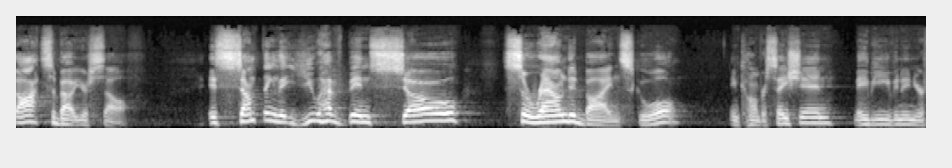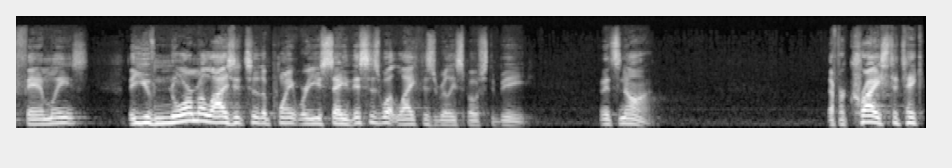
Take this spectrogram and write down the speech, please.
thoughts about yourself, is something that you have been so surrounded by in school, in conversation, maybe even in your families, that you've normalized it to the point where you say, this is what life is really supposed to be. And it's not. That for Christ to take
